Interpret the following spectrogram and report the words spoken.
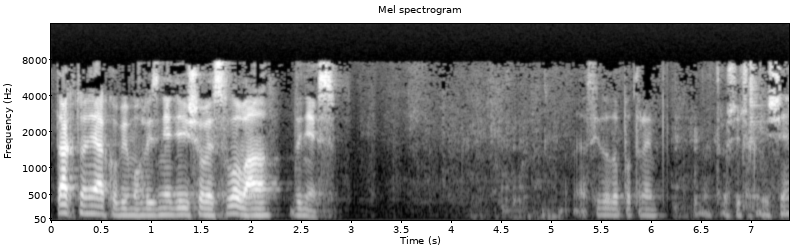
Takto nejako by mohli znieť Ježišové slova dnes. Ja si toto potrebujem trošičku vyššie.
